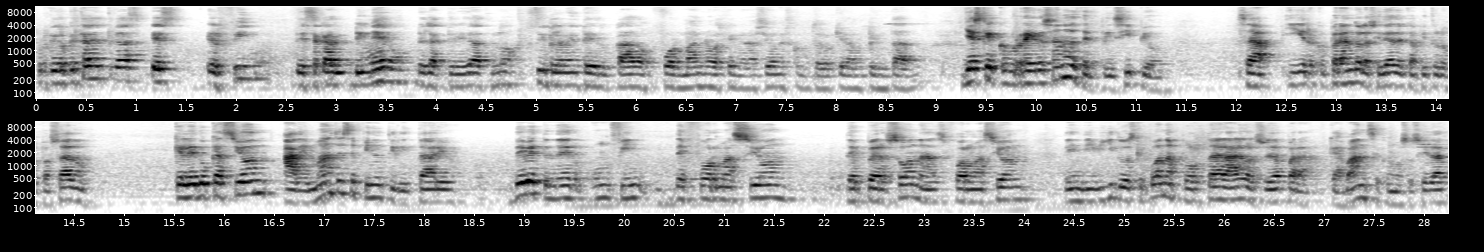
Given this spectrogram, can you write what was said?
Porque lo que está detrás es el fin de sacar dinero de la actividad, no simplemente educar o formar nuevas generaciones como te lo quieran pintar. Y es que como regresando desde el principio, o sea, y recuperando las ideas del capítulo pasado, que la educación, además de ese fin utilitario, debe tener un fin de formación de personas, formación de individuos que puedan aportar algo a la sociedad para que avance como sociedad.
